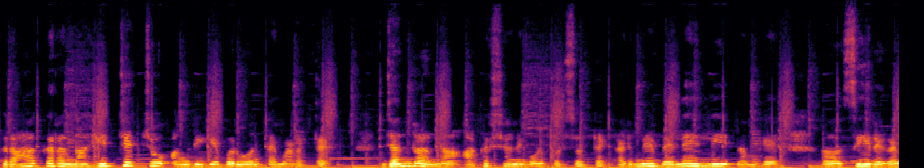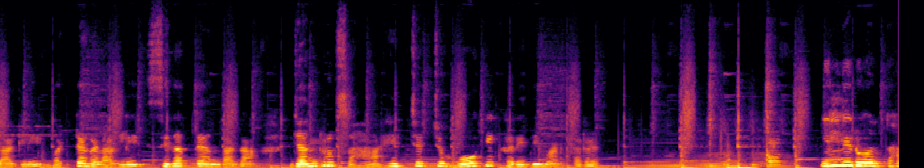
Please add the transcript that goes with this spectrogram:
ಗ್ರಾಹಕರನ್ನು ಹೆಚ್ಚೆಚ್ಚು ಅಂಗಡಿಗೆ ಬರುವಂತೆ ಮಾಡುತ್ತೆ. ಜನರನ್ನು ಆಕರ್ಷಣೆಗೊಳಪಡಿಸುತ್ತೆ. ಕಡಿಮೆ ಬೆಲೆಯಲ್ಲಿ ನಮಗೆ ಸೀರೆಗಳಾಗಲಿ, ಬಟ್ಟೆಗಳಾಗಲಿ ಸಿಗತ್ತೆ ಅಂದಾಗ ಜನರು ಸಹ ಹೆಚ್ಚೆಚ್ಚು ಹೋಗಿ ಖರೀದಿ ಮಾಡ್ತಾರೆ. ಇಲ್ಲಿರುವಂತಹ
